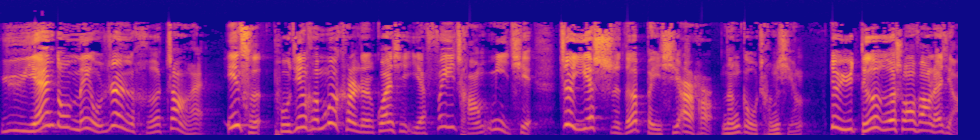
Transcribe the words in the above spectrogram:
语言都没有任何障碍。因此，普京和默克尔的关系也非常密切，这也使得北溪二号能够成型。对于德俄双方来讲，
